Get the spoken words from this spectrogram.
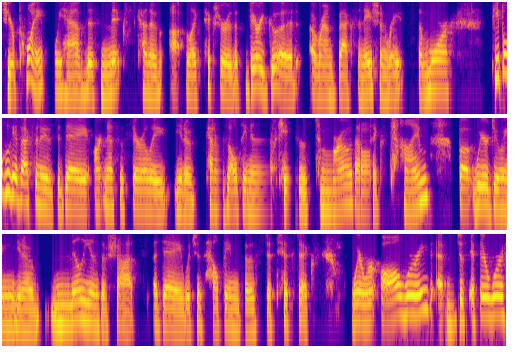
to your point, we have this mixed kind of uh, like picture that's very good around vaccination rates. The more people who get vaccinated today aren't necessarily, you know, kind of resulting in cases tomorrow. That all takes time, but we're doing, you know, millions of shots a day, which is helping those statistics. Where we're all worried, just if there were,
